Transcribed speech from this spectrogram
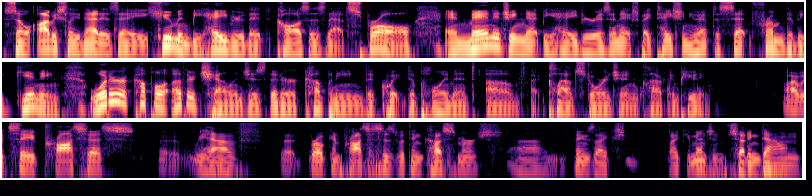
So obviously that is a human behavior that causes that sprawl and managing that behavior is an expectation you have to set from the beginning. What are a couple other challenges that are accompanying the quick deployment of cloud storage and cloud computing? I would say process. Uh, we have uh, broken processes within customers, um, things like like you mentioned, shutting down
